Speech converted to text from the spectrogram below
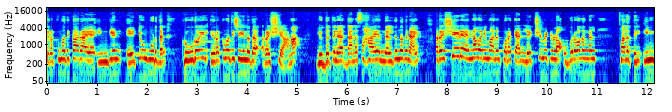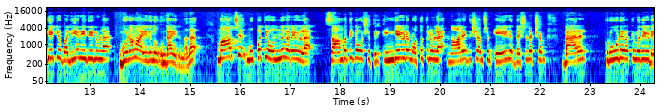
ഇറക്കുമതിക്കാരായ ഇന്ത്യൻ ഏറ്റവും കൂടുതൽ ക്രൂഡ് ഓയിൽ ഇറക്കുമതി ചെയ്യുന്നത് റഷ്യയാണ്. യുദ്ധത്തിന് ധനസഹായം നൽകുന്നതിനായി റഷ്യയുടെ എണ്ണ വരുമാനം കുറയ്ക്കാൻ ലക്ഷ്യമിട്ടുള്ള ഉപരോധങ്ങൾ ഫലത്തിൽ ഇന്ത്യയ്ക്ക് വലിയ രീതിയിലുള്ള ഗുണമായിരുന്നു ഉണ്ടായിരുന്നത്. മാർച്ച് മുപ്പത്തി ഒന്ന് വരെയുള്ള സാമ്പത്തിക വർഷത്തിൽ ഇന്ത്യയുടെ മൊത്തത്തിലുള്ള നാല് ദശാംശം ഏഴ് ദശലക്ഷം ബാരൽ ക്രൂഡ് ഇറക്കുമതിയുടെ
